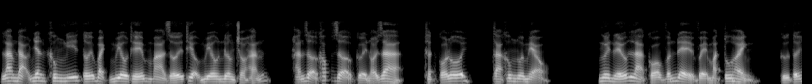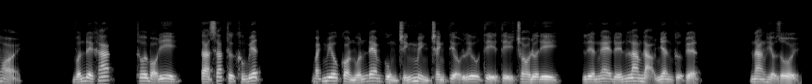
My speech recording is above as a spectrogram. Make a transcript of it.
Lam đạo nhân không nghĩ tới bạch miêu thế mà giới thiệu miêu nương cho hắn hắn dở khóc dở cười nói ra, thật có lỗi, ta không nuôi mèo ngươi nếu là có vấn đề về mặt tu hành, cứ tới hỏi. Vấn đề khác, thôi bỏ đi, ta xác thực không biết. Bạch miêu còn muốn đem cùng chính mình tranh tiểu lưu tỷ tỷ cho đưa đi, liền nghe đến lam đạo nhân cự tuyệt. Nàng hiểu rồi,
